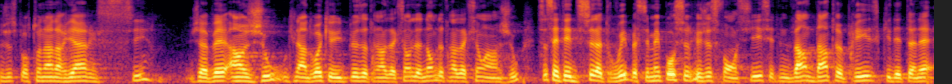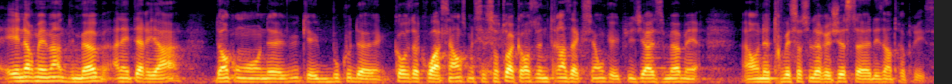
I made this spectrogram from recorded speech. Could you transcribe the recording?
juste pour tourner en arrière ici, j'avais Anjou, l'endroit qui a eu le plus de transactions, le nombre de transactions en Anjou. Ça, c'était difficile à trouver parce que ce même pas sur le registre foncier, c'est une vente d'entreprise qui détenait énormément d'immeubles à l'intérieur. Donc, on a vu qu'il y a eu beaucoup de causes de croissance, mais c'est surtout à cause d'une transaction qu'il y a eu plusieurs immeubles, mais euh, on a trouvé ça sur le registre euh, des entreprises.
